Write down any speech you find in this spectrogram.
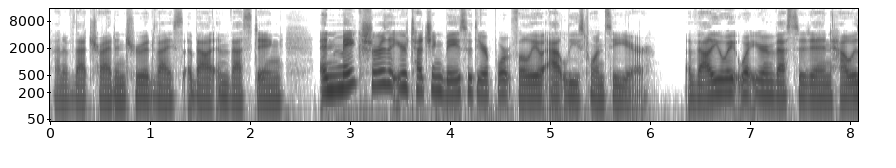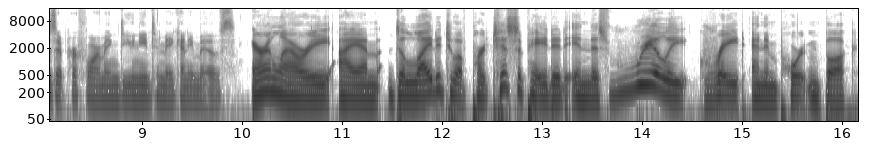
kind of that tried and true advice about investing, and make sure that you're touching base with your portfolio at least once a year. Evaluate what you're invested in. How is it performing? Do you need to make any moves? Erin Lowry, I am delighted to have participated in this really great and important book.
